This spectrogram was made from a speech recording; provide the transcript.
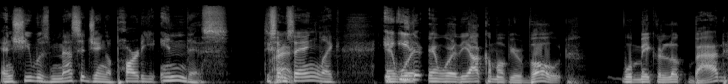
and she was messaging a party in this, do you see what I'm saying? Like, and either. where, and where the outcome of your vote will make her look bad,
